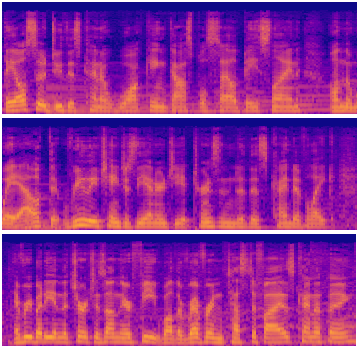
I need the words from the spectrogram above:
They also do this kind of walking gospel style bass line on the way out that really changes the energy. It turns it into this kind of like everybody in the church is on their feet while the reverend testifies kind of thing.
